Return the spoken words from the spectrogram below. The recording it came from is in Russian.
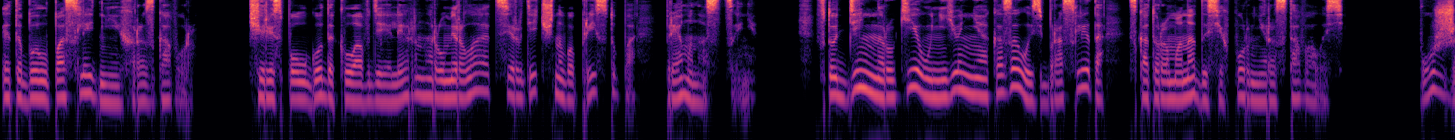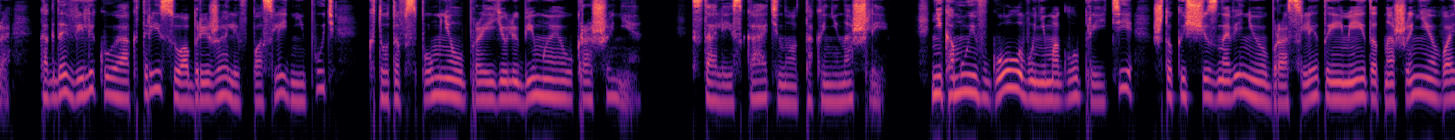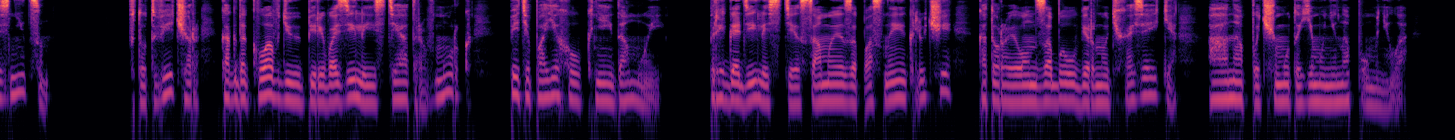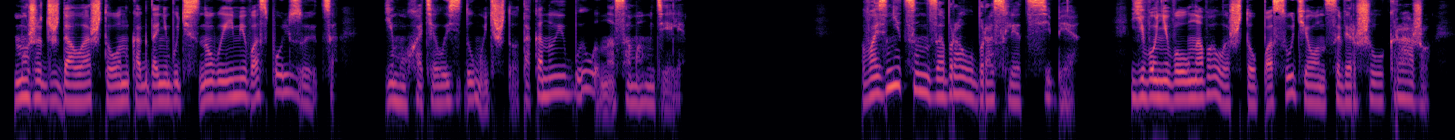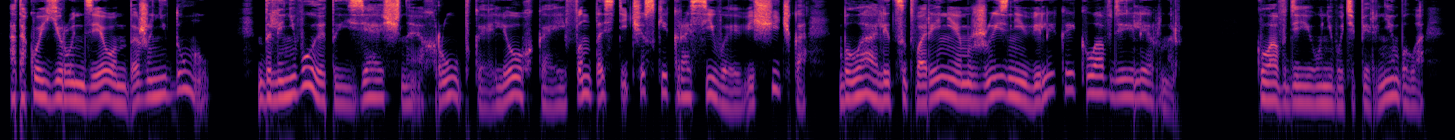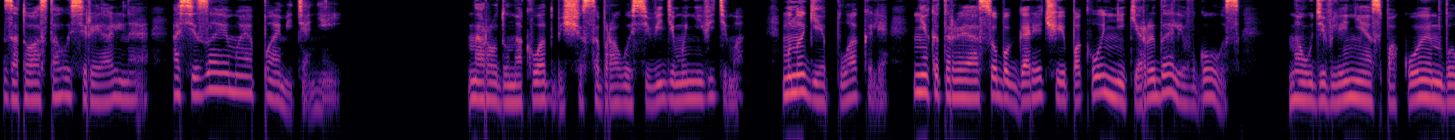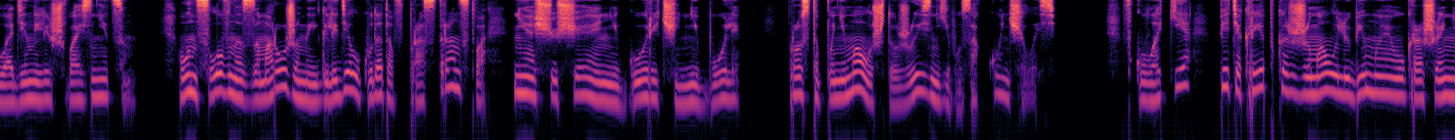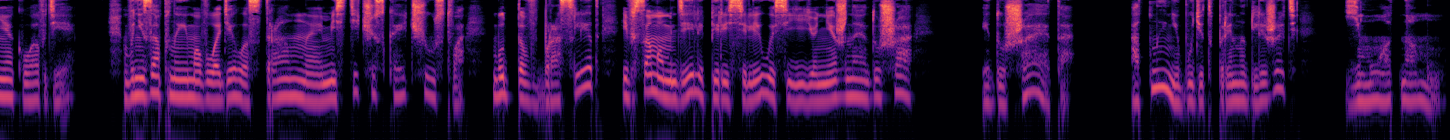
Это был последний их разговор. Через полгода Клавдия Лернер умерла от сердечного приступа прямо на сцене. В тот день на руке у нее не оказалось браслета, с которым она до сих пор не расставалась. Позже, когда великую актрису обрежали в последний путь, кто-то вспомнил про ее любимое украшение. Стали искать, но так и не нашли. Никому и в голову не могло прийти, что к исчезновению браслета имеет отношение Возницын. В тот вечер, когда Клавдию перевозили из театра в морг, Петя поехал к ней домой. Пригодились те самые запасные ключи, которые он забыл вернуть хозяйке, а она почему-то ему не напомнила. Может, ждала, что он когда-нибудь снова ими воспользуется. Ему хотелось думать, что так оно и было на самом деле. Возницын забрал браслет себе. Его не волновало, что, по сути, он совершил кражу — о такой ерунде он даже не думал. Для него эта изящная, хрупкая, легкая и фантастически красивая вещичка была олицетворением жизни великой Клавдии Лернер. Клавдии у него теперь не было, зато осталась реальная, осязаемая память о ней. Народу на кладбище собралось видимо-невидимо. Многие плакали, некоторые особо горячие поклонники рыдали в голос — на удивление спокоен был один лишь Возницын. Он, словно замороженный, глядел куда-то в пространство, не ощущая ни горечи, ни боли. Просто понимал, что жизнь его закончилась. В кулаке Петя крепко сжимал любимое украшение Клавдии. Внезапно им овладело странное мистическое чувство, будто в браслет и в самом деле переселилась ее нежная душа. И душа эта отныне будет принадлежать ему одному.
